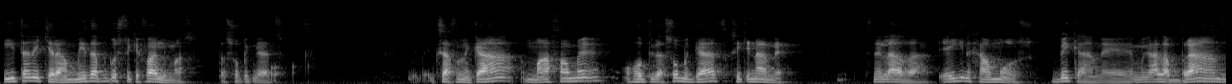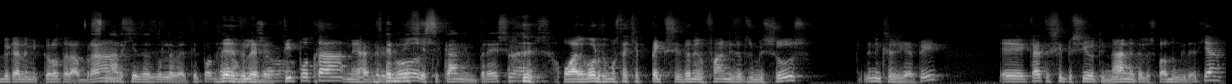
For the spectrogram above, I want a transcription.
ήταν η κεραμίδα που είπε στο κεφάλι μας, τα shopping ads. Ξαφνικά μάθαμε ότι τα shopping ads ξεκινάνε στην Ελλάδα. Έγινε χαμός. Μπήκανε μεγάλα brands, μπήκανε μικρότερα brands. Στην αρχή δεν δούλευε τίποτα. δεν νομίζω. δούλευε τίποτα, ναι Δεν ακριβώς. είχε εσύ κάνει impressions. Ο αλγόριθμος τα είχε παίξει, δεν εμφάνιζε τους μισούς, δεν ήξερες γιατί. Ε, κάτι CPC ότι να είναι τέλος πάντων και τέτοια.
